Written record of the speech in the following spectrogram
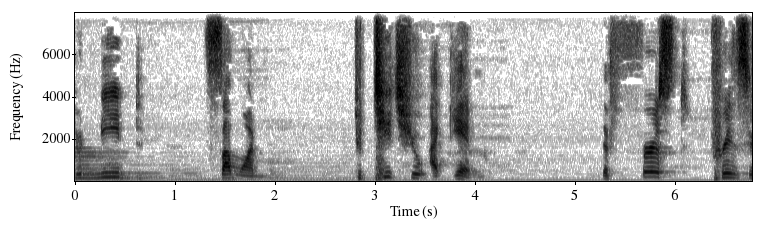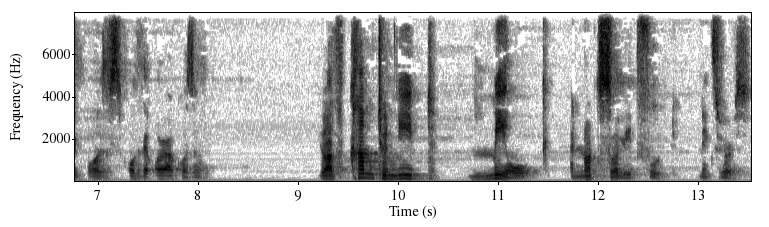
you need someone to teach you again the first principles of the oracles of you have come to need milk and not solid food. Next verse.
